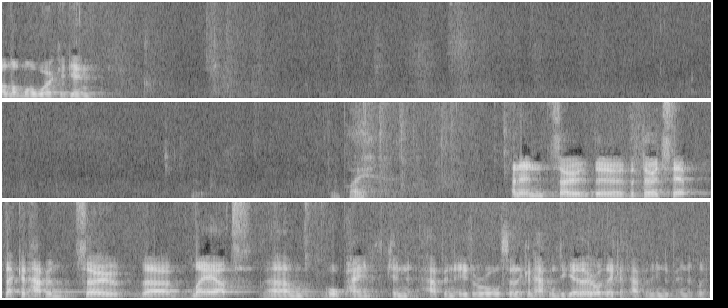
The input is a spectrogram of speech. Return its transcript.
a lot more work again play. And then, so the, the third step that can happen, so the layout um, or paint can happen either or. So they can happen together or they can happen independently.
